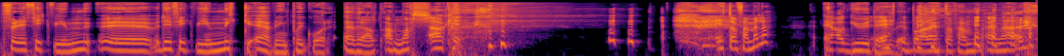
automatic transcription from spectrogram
för det fick vi, ju eh, det fick vi mycket övning på igår, överallt annars. okej. Ett av fem eller? Ja, gud, det är bara ett av fem är här.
